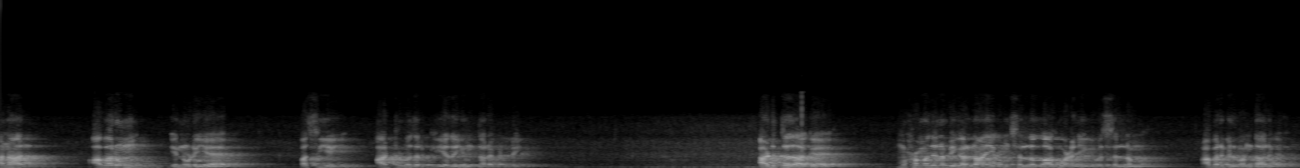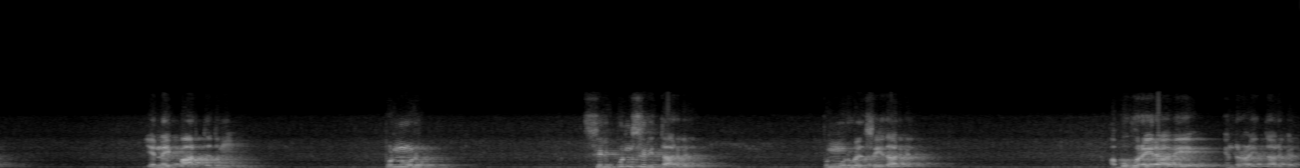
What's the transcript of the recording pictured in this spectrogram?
ஆனால் அவரும் என்னுடைய பசியை ஆற்றுவதற்கு எதையும் தரவில்லை. அடுத்ததாக முகமது நபிகள் நாயகம் ஸல்லல்லாஹு அழகி செல்லும் அவர்கள் வந்தார்கள். என்னை பார்த்ததும் புன்முறு சிரி புன் சிரித்தார்கள் புன்முறுவல் செய்தார்கள். அபுஹுரைராவே என்று அழைத்தார்கள்.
